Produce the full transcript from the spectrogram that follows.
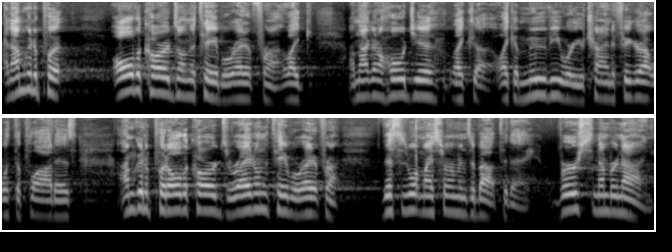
And I'm going to put all the cards on the table right up front. Like, I'm not going to hold you like a, like a movie where you're trying to figure out what the plot is. I'm going to put all the cards right on the table right up front. This is what my sermon's about today. Verse number nine.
